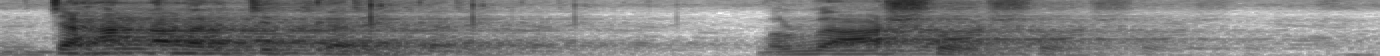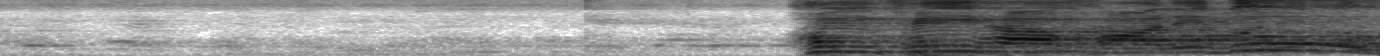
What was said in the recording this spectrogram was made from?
জাহান্নামের চিৎকারে বলবে আসো হুম ফিহা খালিদুন।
